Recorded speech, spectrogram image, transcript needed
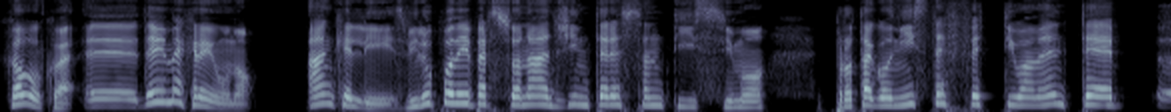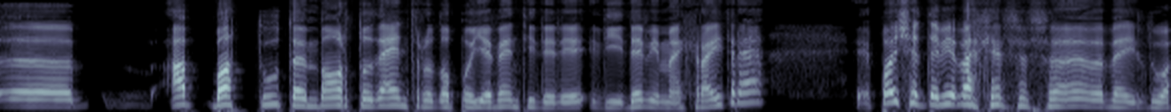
Comunque, eh, Devil May Cry 1, anche lì, sviluppo dei personaggi interessantissimo, protagonista effettivamente eh, abbattuto e morto dentro dopo gli eventi de- di Devil May Cry 3. E poi c'è Cry, vabbè, il 2.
